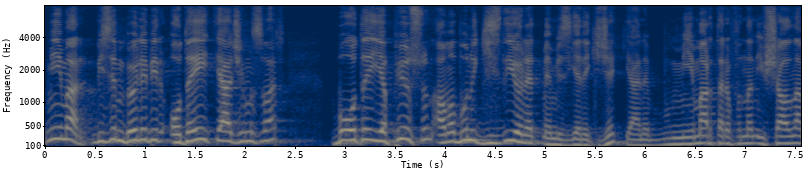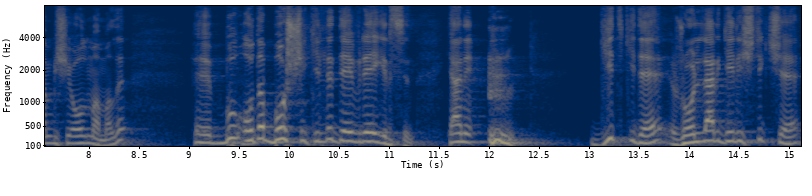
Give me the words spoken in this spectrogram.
mimar bizim böyle bir odaya ihtiyacımız var. Bu odayı yapıyorsun ama bunu gizli yönetmemiz gerekecek. Yani bu mimar tarafından ifşalanan bir şey olmamalı. E, bu oda boş şekilde devreye girsin. Yani gitgide roller geliştikçe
